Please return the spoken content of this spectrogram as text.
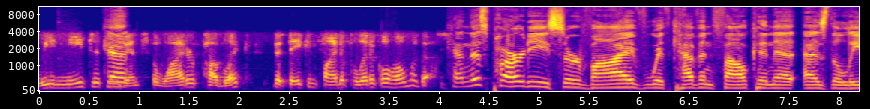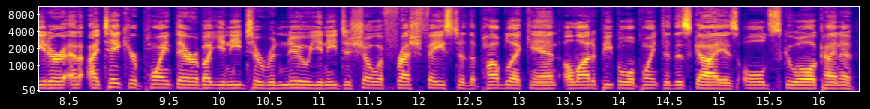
We need to convince the wider public that they can find a political home with us. Can this party survive with Kevin Falcon as the leader? And I take your point there about you need to renew, you need to show a fresh face to the public. And a lot of people will point to this guy as old school, kind of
